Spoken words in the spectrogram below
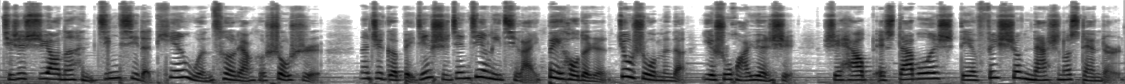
其实需要呢很精细的天文测量和授时。那这个北京时间建立起来背后的人，就是我们的叶舒华院士。She helped establish the official national standard.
